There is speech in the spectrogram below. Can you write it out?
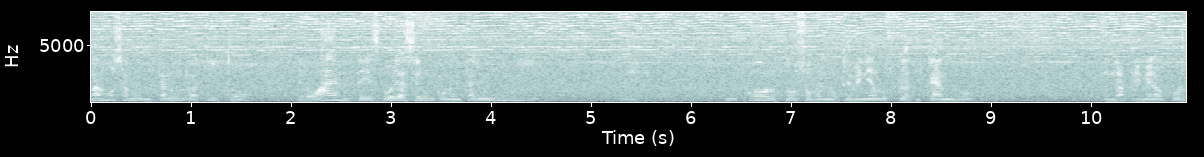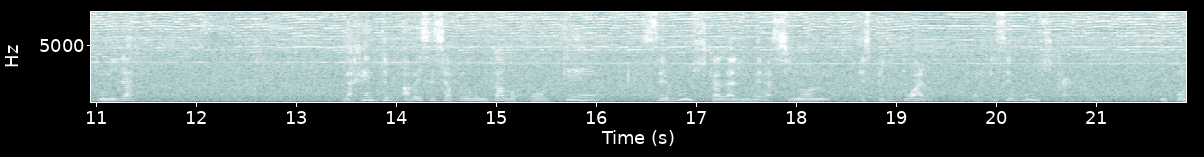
Vamos a meditar un ratito, pero antes voy a hacer un comentario muy, eh, muy corto sobre lo que veníamos platicando en la primera oportunidad. La gente a veces se ha preguntado por qué se busca la liberación espiritual, por qué se busca y por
